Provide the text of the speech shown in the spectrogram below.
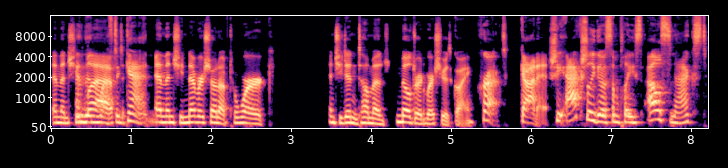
and then she and then left. left again. and then she never showed up to work, and she didn't tell Mildred where she was going. correct. Got it. She actually goes someplace else next.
